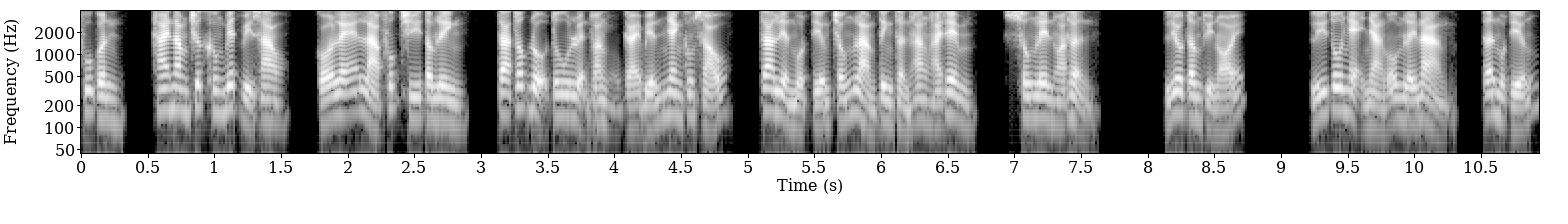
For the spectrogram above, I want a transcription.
Phu quân, hai năm trước không biết vì sao, có lẽ là phúc trí tâm linh, ta tốc độ tu luyện thoáng cải biến nhanh không sáu, ta liền một tiếng chống làm tinh thần hăng hái thêm, xông lên hóa thần. Liêu tâm thủy nói. Lý tô nhẹ nhàng ôm lấy nàng, ân một tiếng.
